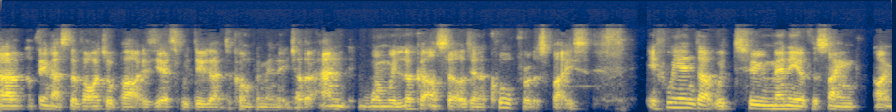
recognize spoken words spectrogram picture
Uh, I think that's the vital part is yes, we do that to complement each other. And when we look at ourselves in a corporate space, if we end up with too many of the same like,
